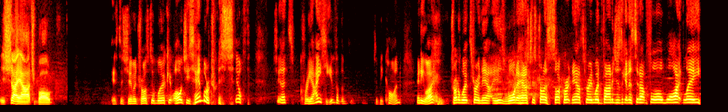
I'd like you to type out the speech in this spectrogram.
is Shae Archbold. Esther Shimmer tries to work it. Oh, she's to herself. Gee, that's creative, at the, to be kind. Anyway, trying to work through now is Waterhouse just trying to soccer it now through to advantages are going to sit up for Whiteley.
